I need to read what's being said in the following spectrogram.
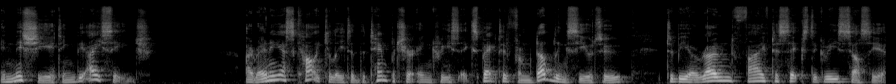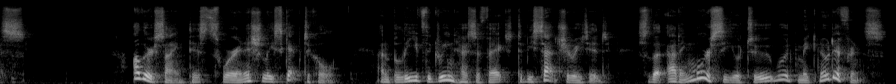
initiating the ice age. Arrhenius calculated the temperature increase expected from doubling CO2 to be around 5 to 6 degrees Celsius. Other scientists were initially skeptical and believed the greenhouse effect to be saturated so that adding more CO2 would make no difference.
